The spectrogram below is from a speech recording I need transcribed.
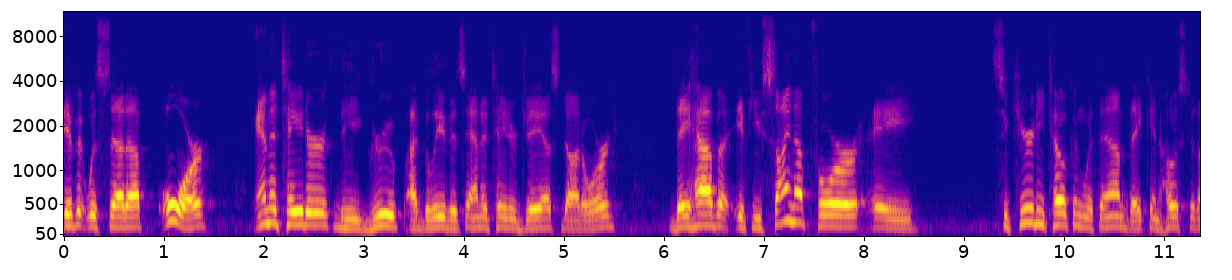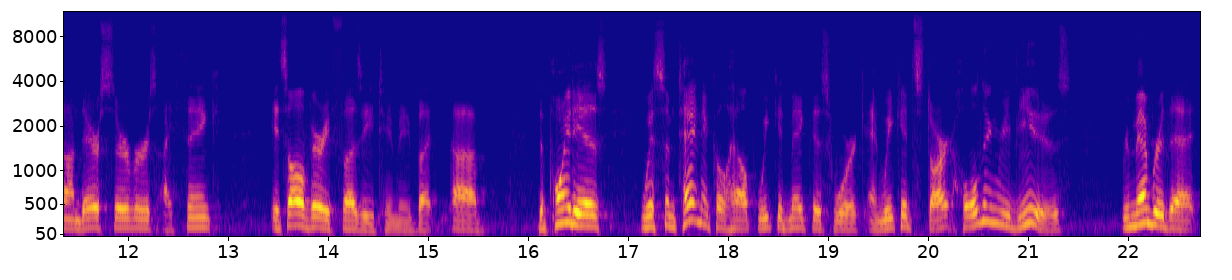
if it was set up. Or Annotator, the group, I believe it's annotatorjs.org. They have a, if you sign up for a security token with them, they can host it on their servers, I think. It's all very fuzzy to me, but uh, the point is, with some technical help, we could make this work and we could start holding reviews remember that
